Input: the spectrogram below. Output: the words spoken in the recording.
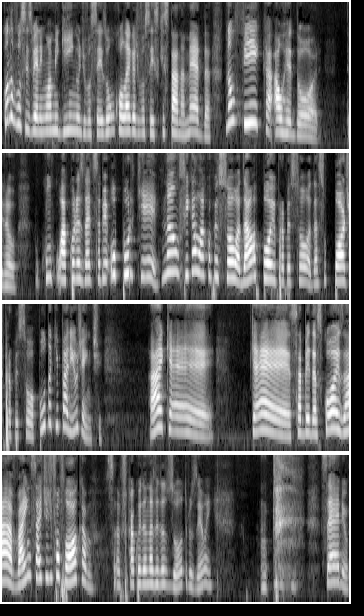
Quando vocês verem um amiguinho de vocês ou um colega de vocês que está na merda, não fica ao redor, entendeu? Com a curiosidade de saber o porquê. Não, fica lá com a pessoa, dá apoio pra pessoa, dá suporte pra pessoa. Puta que pariu, gente. Ai, quer quer saber das coisas? Ah, vai em site de fofoca, ficar cuidando da vida dos outros, eu, hein? Sério,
